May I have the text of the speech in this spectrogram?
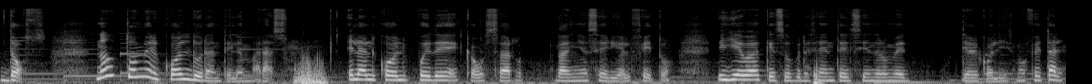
2. No tome alcohol durante el embarazo. El alcohol puede causar daño serio al feto y lleva a que se presente el síndrome de alcoholismo fetal.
